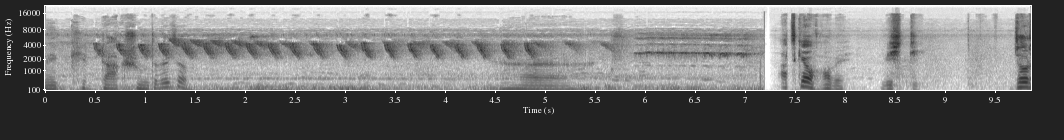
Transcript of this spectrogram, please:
মেঘের ডাক শুনতে পেয়েছ? হ্যাঁ। আজকেও হবে বৃষ্টি জোর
